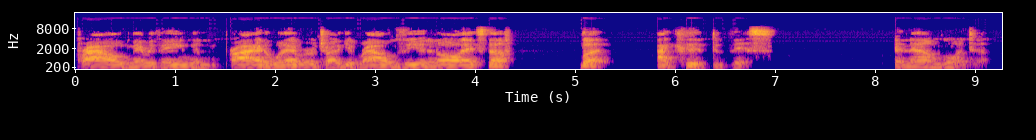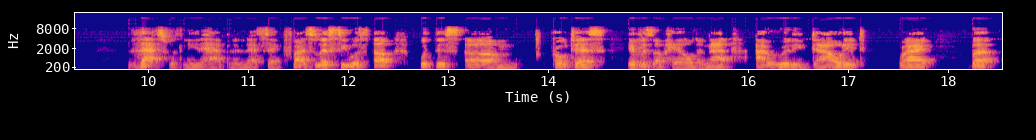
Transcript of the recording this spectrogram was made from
crowd and everything and pride or whatever and try to get rounds in and all that stuff. But I could do this. And now I'm going to. That's what needs to happen in that second fight. So let's see what's up with this um, protest, if it's upheld or not. I really doubt it, right? But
